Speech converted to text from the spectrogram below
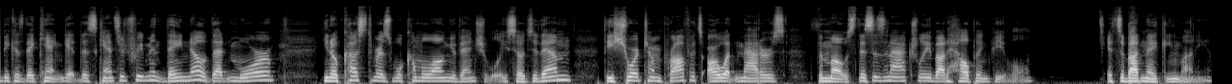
because they can't get this cancer treatment they know that more you know customers will come along eventually. So to them these short-term profits are what matters the most. This isn't actually about helping people. It's about making money.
